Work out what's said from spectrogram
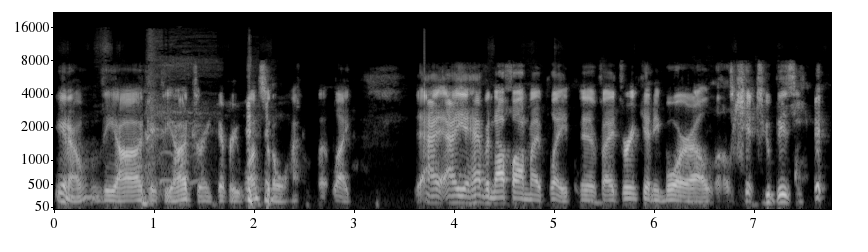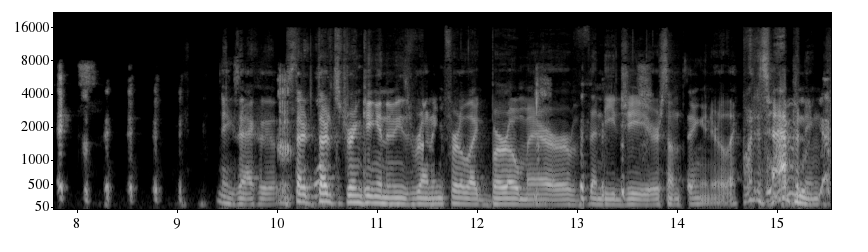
you know, the odd the odd drink every once in a while, but like I, I have enough on my plate. If I drink any more, I'll, I'll get too busy. Exactly. Start, starts drinking and then he's running for like borough mayor of NDG or something, and you're like, "What is happening?"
